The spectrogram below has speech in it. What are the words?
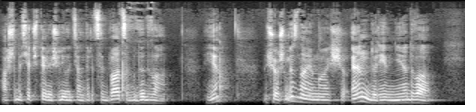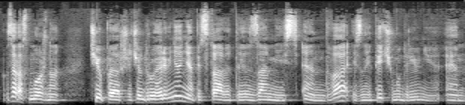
а 64, що ділиться на 32, це буде 2. Є? Ну що ж, ми знаємо, що n дорівнює 2. Зараз можна чи в перше, чи в друге рівняння підставити замість n2 і знайти, чому дорівнює m.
